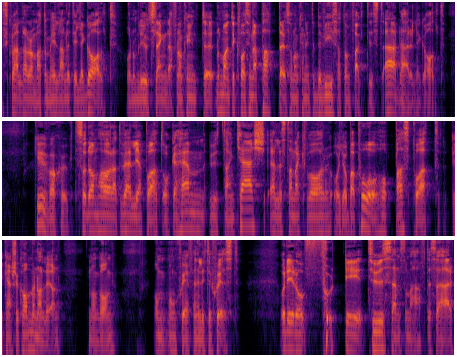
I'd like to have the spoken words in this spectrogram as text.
skvallrar om att de är i landet illegalt och de blir utslängda för de, kan inte, de har inte kvar sina papper så de kan inte bevisa att de faktiskt är där illegalt. Gud vad sjukt. Så de har att välja på att åka hem utan cash eller stanna kvar och jobba på och hoppas på att det kanske kommer någon lön någon gång. Om, om chefen är lite schysst. Och det är då 40 000 som har haft det så här.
